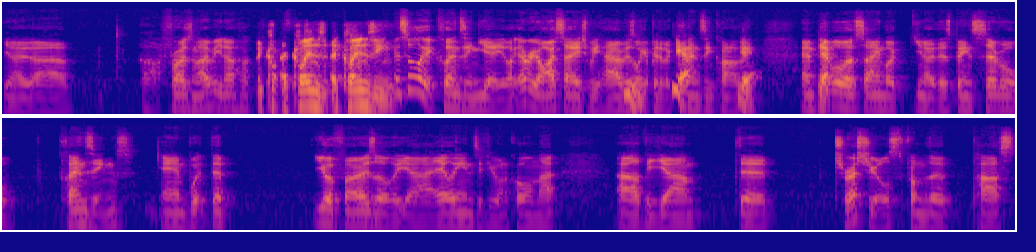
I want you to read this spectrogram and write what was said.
you know, uh, oh, frozen over. You know, A, cl- a cleanse, a cleansing. it's all like a cleansing. Yeah, like every ice age we have is like a bit of a Yeah. cleansing kind of Yeah. thing. And Yeah. people are saying like you know, there's been several cleansings, and with the UFOs or the uh, aliens, if you want to call them that, are the um, the terrestrials from the past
